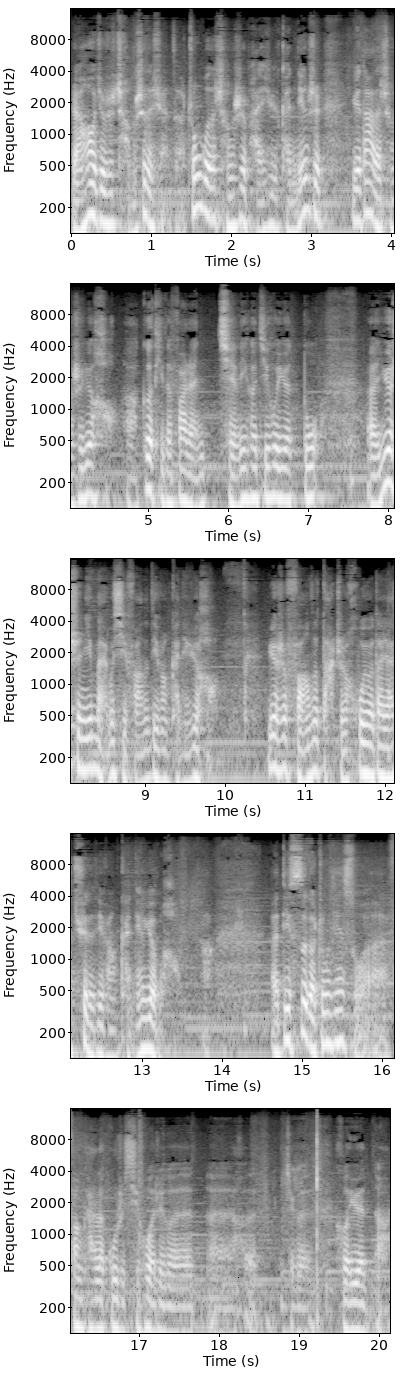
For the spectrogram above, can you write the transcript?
然后就是城市的选择，中国的城市排序肯定是越大的城市越好啊，个体的发展潜力和机会越多。呃，越是你买不起房的地方，肯定越好；越是房子打折忽悠大家去的地方，肯定越不好啊。呃，第四个，中金所放开了股指期货这个呃和这个合约啊，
